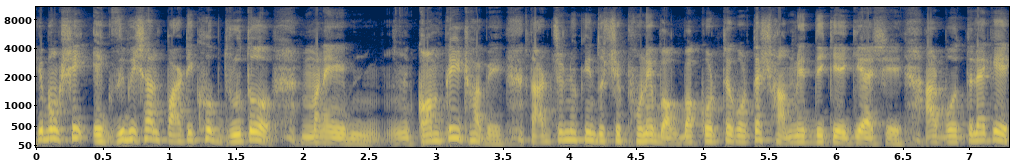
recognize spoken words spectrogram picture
এবং সেই এক্সিবিশন পার্টি খুব দ্রুত মানে কমপ্লিট হবে। তার জন্য কিন্তু সে ফোনে বকবক করতে করতে সামনের দিকে এগিয়ে আসে। আর বলতে লাগে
